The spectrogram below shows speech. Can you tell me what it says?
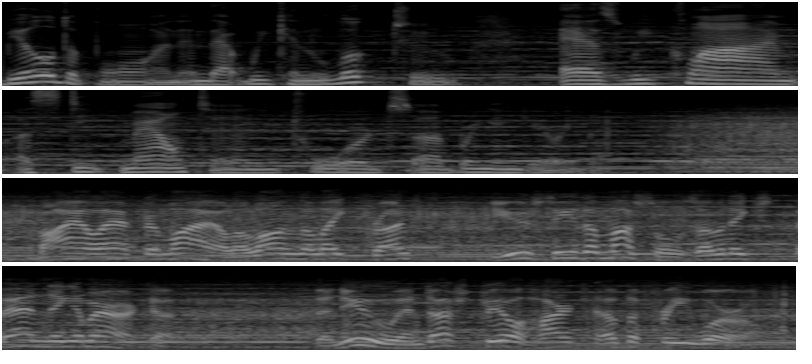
build upon and that we can look to as we climb a steep mountain towards uh, bringing Gary back. Mile after mile along the lakefront, you see the muscles of an expanding America, the new industrial heart of the free world.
